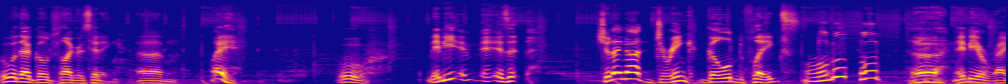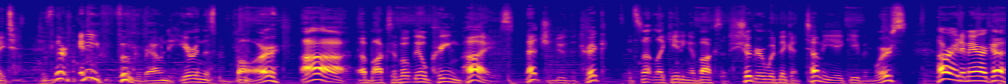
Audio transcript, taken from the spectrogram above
who? Who that Goldschlager's hitting? Um, Wait. Ooh. Maybe is it should I not drink gold flakes? Uh, maybe you're right. Is there any food around here in this bar? Ah, a box of oatmeal cream pies. That should do the trick. It's not like eating a box of sugar would make a tummy ache even worse. All right, America,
